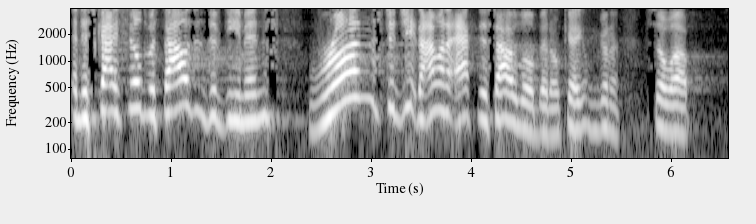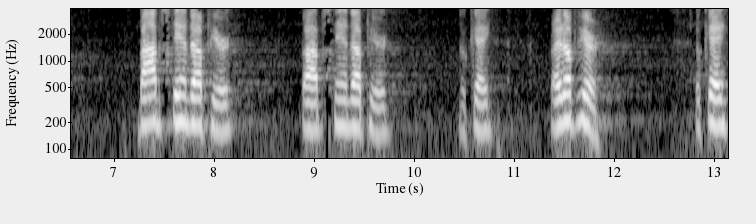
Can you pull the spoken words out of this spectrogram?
And this guy filled with thousands of demons runs to Jesus. Now I want to act this out a little bit, okay? I'm going to. So, uh, Bob, stand up here. Bob, stand up here. Okay? Right up here. Okay?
